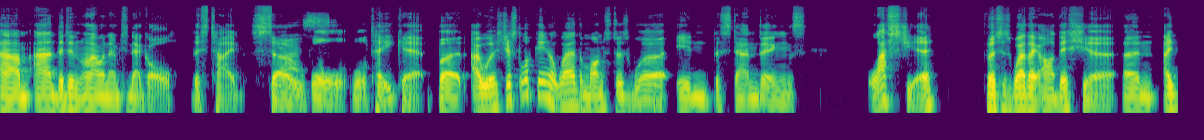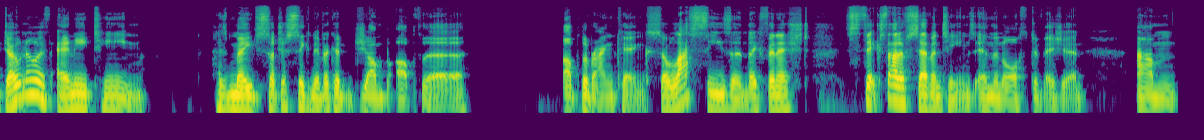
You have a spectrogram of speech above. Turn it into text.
Um, and they didn't allow an empty net goal this time. So yes. we'll we'll take it. But I was just looking at where the monsters were in the standings last year versus where they are this year. And I don't know if any team has made such a significant jump up the up the rankings. So last season they finished sixth out of seven teams in the North Division. Um,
